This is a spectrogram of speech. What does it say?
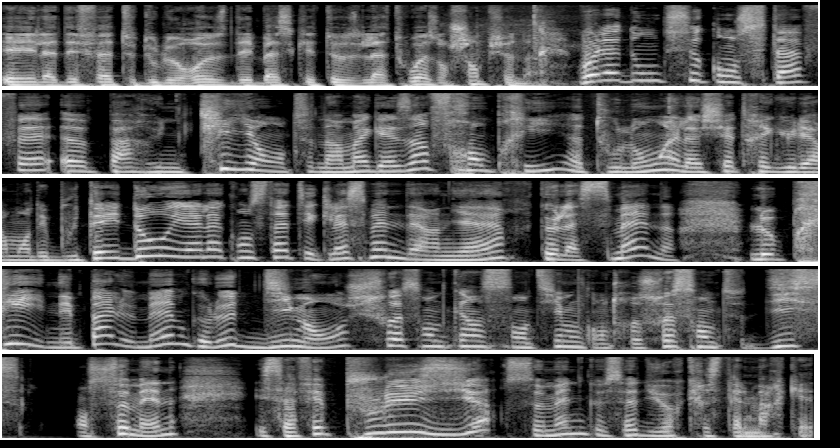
et la défaite douloureuse des basketteuses latoises en championnat. Voilà donc ce constat fait euh, par une cliente d'un magasin Franprix à Toulon. Elle achète régulièrement des bouteilles d'eau et elle a constaté que la semaine dernière, que la semaine, le prix n'est pas le même que le dimanche, 75 centimes contre 70 en semaine. Et ça fait plusieurs semaines que ça dure, Christelle Marquez.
